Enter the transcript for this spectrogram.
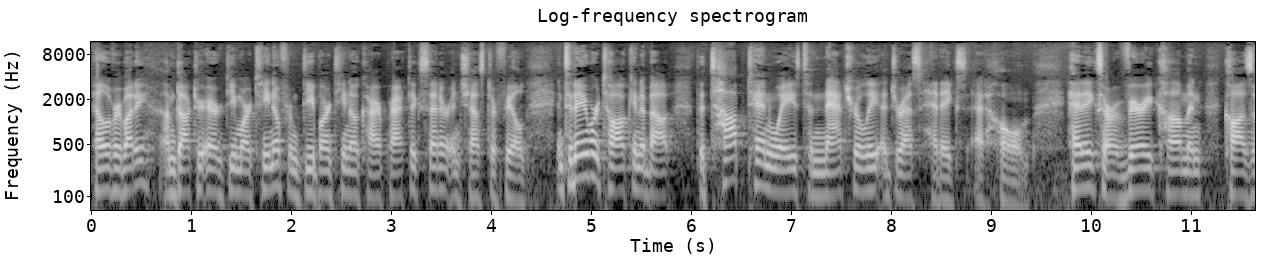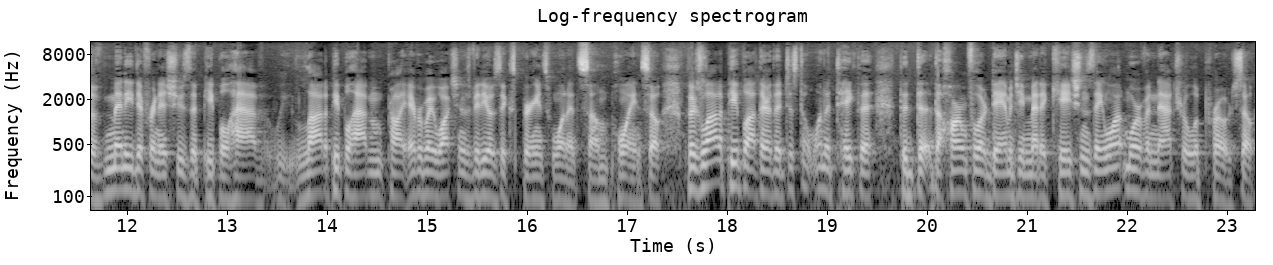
Hello everybody, I'm Dr. Eric DiMartino from DiMartino Chiropractic Center in Chesterfield. And today we're talking about the top 10 ways to naturally address headaches at home. Headaches are a very common cause of many different issues that people have. We, a lot of people have them, probably everybody watching this video has experienced one at some point. So there's a lot of people out there that just don't want to take the, the, the harmful or damaging medications. They want more of a natural approach. So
